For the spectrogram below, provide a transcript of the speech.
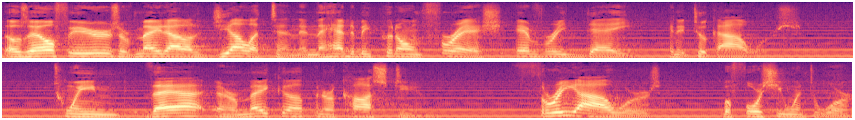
Those elf ears are made out of gelatin and they had to be put on fresh every day, and it took hours. Between that and her makeup and her costume, three hours before she went to work.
